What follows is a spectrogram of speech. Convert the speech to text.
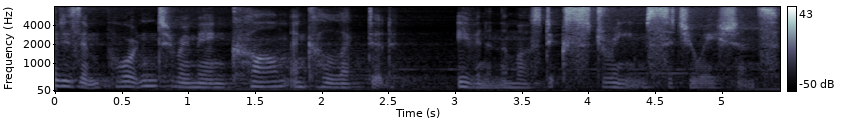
It is important to remain calm and collected, even in the most extreme situations.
